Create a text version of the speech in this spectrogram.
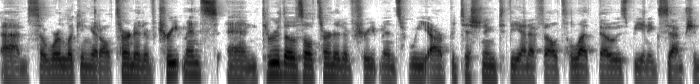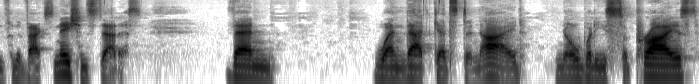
Um, so we're looking at alternative treatments. And through those alternative treatments, we are petitioning to the NFL to let those be an exemption for the vaccination status. Then, when that gets denied, nobody's surprised.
